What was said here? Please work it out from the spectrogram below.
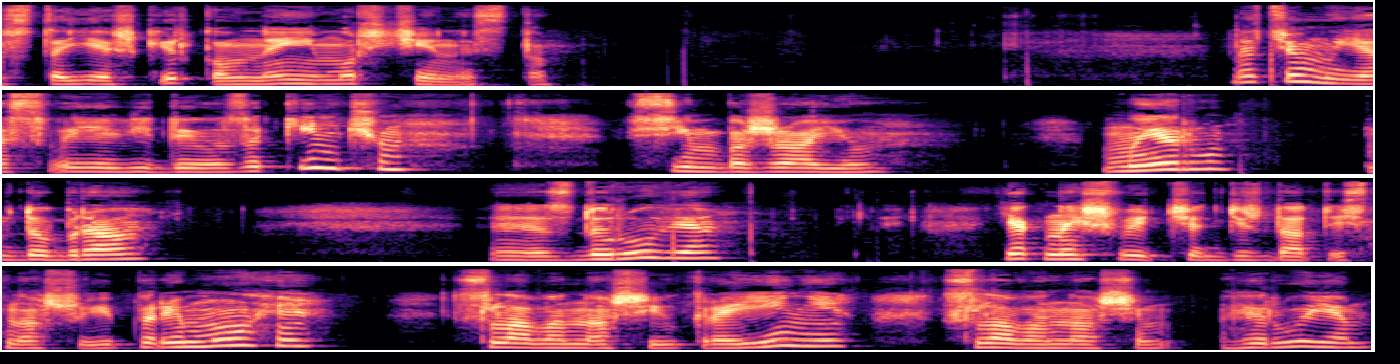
стає шкірка в неї морщиниста. На цьому я своє відео закінчу. Всім бажаю миру, добра, е, здоров'я, якнайшвидше діждатись нашої перемоги. Слава нашій Україні, слава нашим героям.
